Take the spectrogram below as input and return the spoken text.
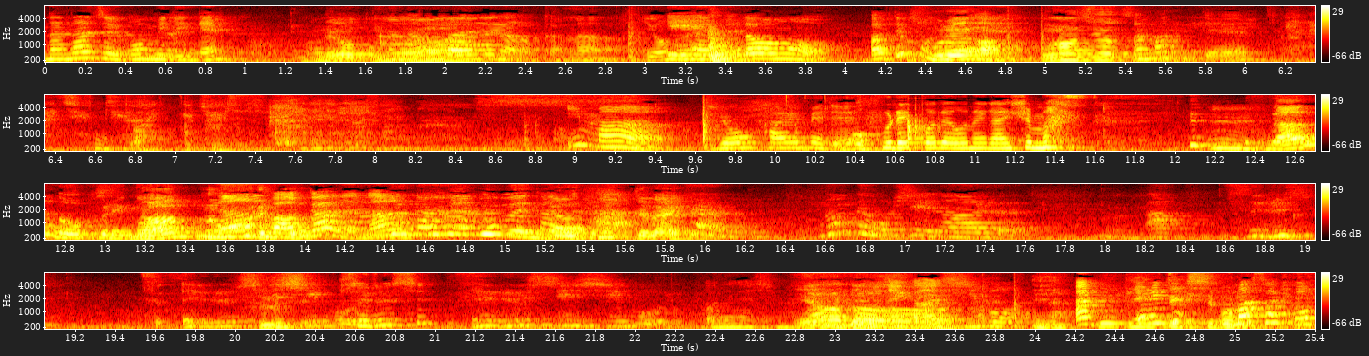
75ミリね。すありがとう何な杯目なのかな。4え杯目ー。っとあでもそれあね同じやつあ待って。今4杯目で。すフレコでお願いします。うん。何のオフレコ何のなんわかんない。何の分ない。けど飲んでほしいのある？あつる。しつるし？つるし？つるし絞り。お願いします。やだあ滴一滴絞る。まさか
